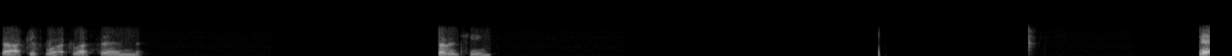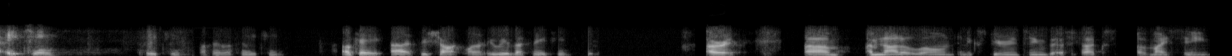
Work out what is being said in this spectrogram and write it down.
back is what lesson. 17? No, 18. 18. Okay, lesson 18. Okay, uh, Sushant, why don't you read lesson 18? All right. Um, I'm not alone in experiencing the effects of my seeing.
